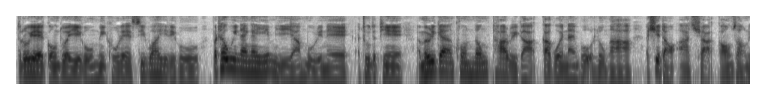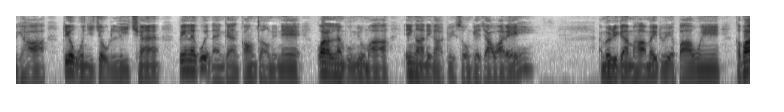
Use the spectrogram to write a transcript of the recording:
သူတို့ရဲ့ကုန်သွယ်ရေးကိုမှီခိုတဲ့စီးပွားရေးတွေကိုပထဝီနိုင်ငံရေးမရေရာမှုတွေနဲ့အထူးသဖြင့်အမေရိကန်အခွန်နှုန်းထားတွေကကာကွယ်နိုင်ဖို့အလို့ငါအရှိတောင်အာရှခေါင်းဆောင်တွေဟာတရုတ်ဝန်ကြီးချုပ်လီချန်ပင်လယ်ကွေ့နိုင်ငံခေါင်းဆောင်တွေနဲ့ကွာလာလမ်ပူမြို့မှာအင်္ဂါနေ့ကတွေ့ဆုံခဲ့ကြပါတယ်။အမေရိကန်မဟာမိတ်တွေအပါအဝင်ကမ္ဘာ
